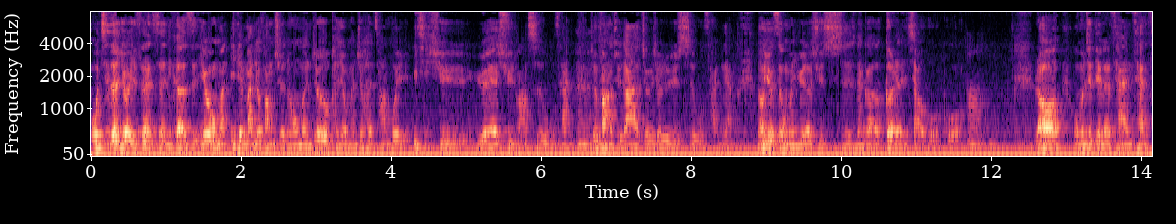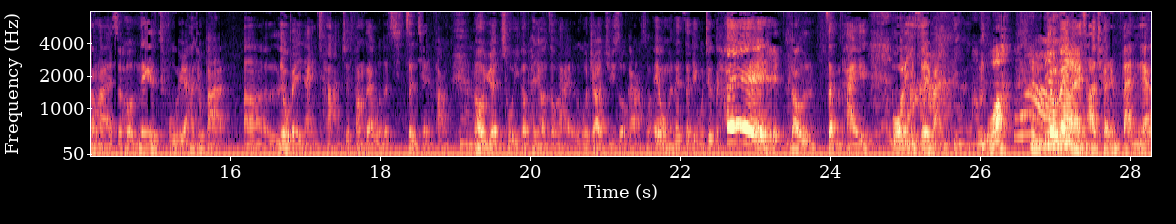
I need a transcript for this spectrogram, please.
我记得有一次很深刻的是，因为我们一点半就放学，然后我们就朋友们就很常会一起去约续团吃午餐，嗯就放学大家九一九就去吃午餐这样。然后有一次我们约了去吃那个个人小火锅，嗯，然后我们就点了餐，餐送来了之后，那个服务员他就把呃六杯奶茶就放在我的正前方，嗯。然后远处一个朋友走来，我就要举手跟他说，哎、我们在这里，我就嘿，然后整排玻璃碎满地，哇，很六杯奶茶全翻那样，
